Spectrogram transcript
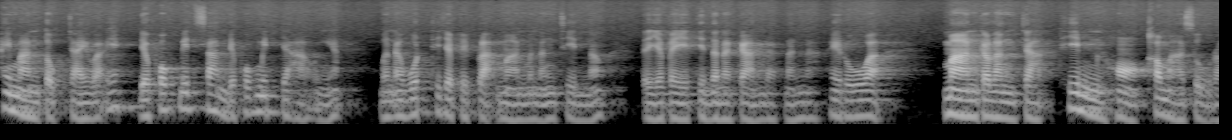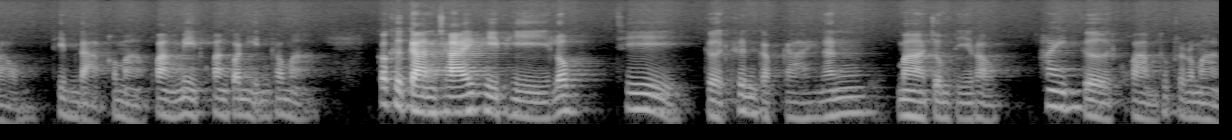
ให้มันตกใจว่าเอ๊ะเดี๋ยวพกมิดสั้นเดี๋ยวพกมิดยาวอย่างเงี้ยเหมือนอาวุธที่จะไปปราบมารมันหนังจีนเนาะแต่อย่าไปจินตนาการแบบนั้นนะให้รู้ว่ามารกำลังจะทิ่มหอกเข้ามาสู่เรา ทิ่มดาบเข้ามาคว้างมีดคว้างก้อนหินเข้ามา ก็คือการใช้พีพีลบที่เกิดขึ้นกับกายนั้นมาโจมตีเรา ให้เกิดความทุกข์ทรมาน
